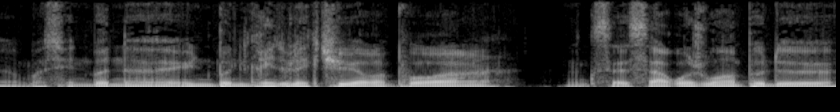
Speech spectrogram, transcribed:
Moi, c'est une bonne, une bonne grille de lecture pour. donc ça, ça rejoint un peu de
